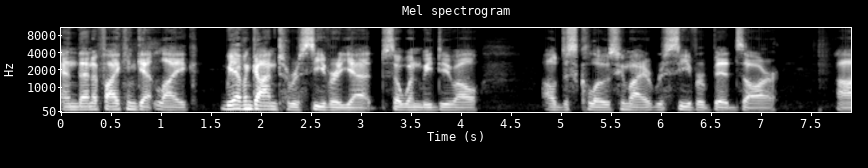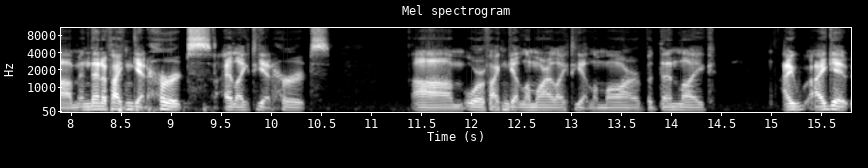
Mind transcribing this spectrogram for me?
and then if I can get like we haven't gotten to receiver yet, so when we do, I'll I'll disclose who my receiver bids are. Um, and then if I can get Hurts, I like to get Hurts. Um, or if I can get Lamar, I like to get Lamar. But then like I I get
